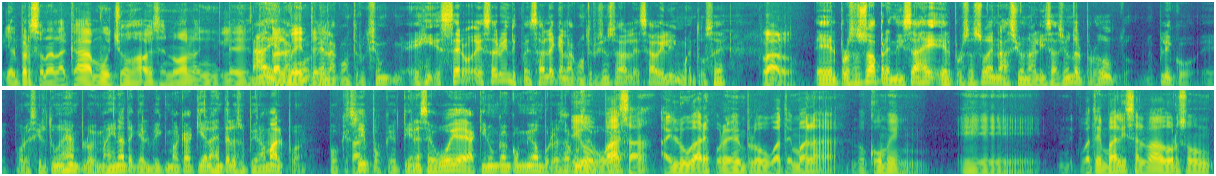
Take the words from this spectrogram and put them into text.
Y el personal acá, muchos a veces no hablan inglés nadie en la totalmente. En la, construcción es, es cero, es cero indispensable que en la construcción sea, sea bilingüe. Entonces, Claro. el proceso de aprendizaje, el proceso de nacionalización del producto. ¿Me explico? Eh, por decirte un ejemplo, imagínate que el Big Mac aquí a la gente le supiera mal, pues. Porque sí, porque tiene cebolla y aquí nunca han comido hamburguesa con Digo, cebolla. pasa, hay lugares, por ejemplo, Guatemala no comen. eh, Guatemala y Salvador son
